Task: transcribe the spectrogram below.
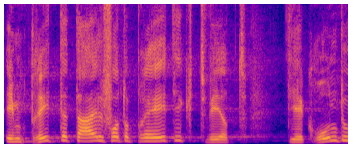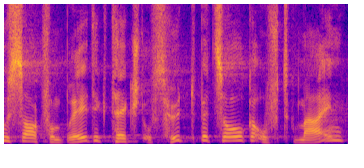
im dritten Teil der Predigt wird die Grundaussage vom Predigtext aufs Hüt bezogen, auf die Gemeinde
